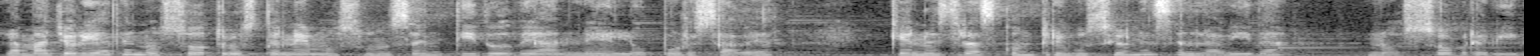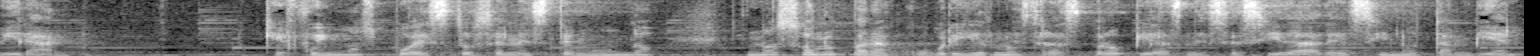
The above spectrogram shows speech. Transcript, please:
La mayoría de nosotros tenemos un sentido de anhelo por saber que nuestras contribuciones en la vida nos sobrevivirán, que fuimos puestos en este mundo no solo para cubrir nuestras propias necesidades, sino también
